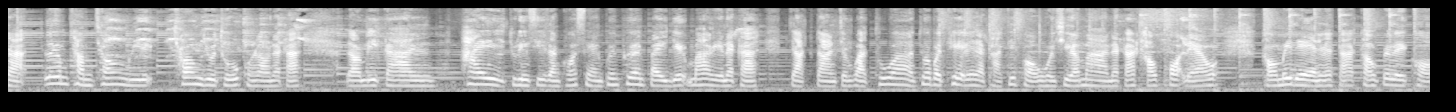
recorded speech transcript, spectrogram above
จะเริ่มทำช่องช่อง YouTube ของเรานะคะ เรามีการ ให้จุลินทรีย์สังเคราะห์แสงเพื่อนๆ ไปเยอะมากเลยนะคะ จากต่างจังหวัดทั่วทั่วประเทศเลยแหละค่ะที่ขอหัวเชื้อมานะคะเขาเพาะแล้วเขาไม่แดงนะคะเขาก็เลยขอ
